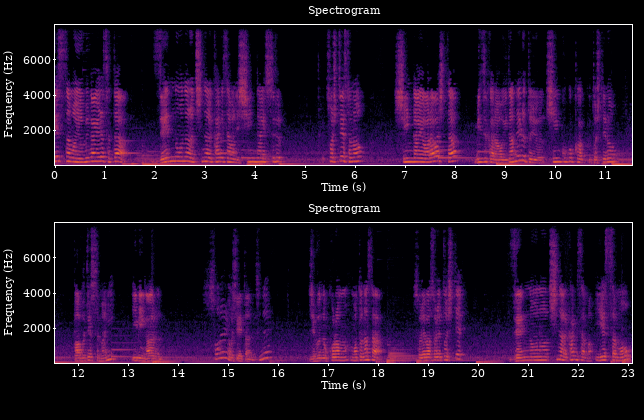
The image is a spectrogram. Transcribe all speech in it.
エス様をよみがえらせた全能なる父なる神様に信頼する。そしてその信頼を表した自らを委ねるという信仰告白としてのバプテスマに意味がある。そのように教えたんですね。自分の心もとなさそれはそれとして全能の父なる神様イエス様を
